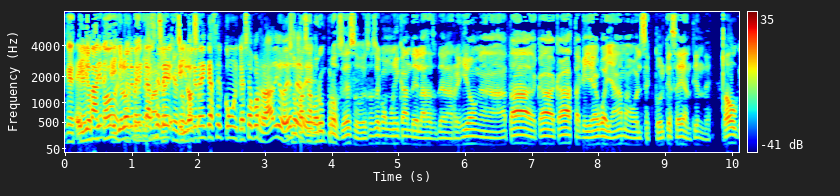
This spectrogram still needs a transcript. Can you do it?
que esté ellos backup, tienen- ellos lo que tienen que hacer es que ellos lo que tienen que hacer es comunicarse por radio. Eso ese pasa de- por un proceso, eso se comunican de la, de la región a, de acá a acá hasta que llega a Guayama o el sector que sea, ¿entiendes? Ok.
